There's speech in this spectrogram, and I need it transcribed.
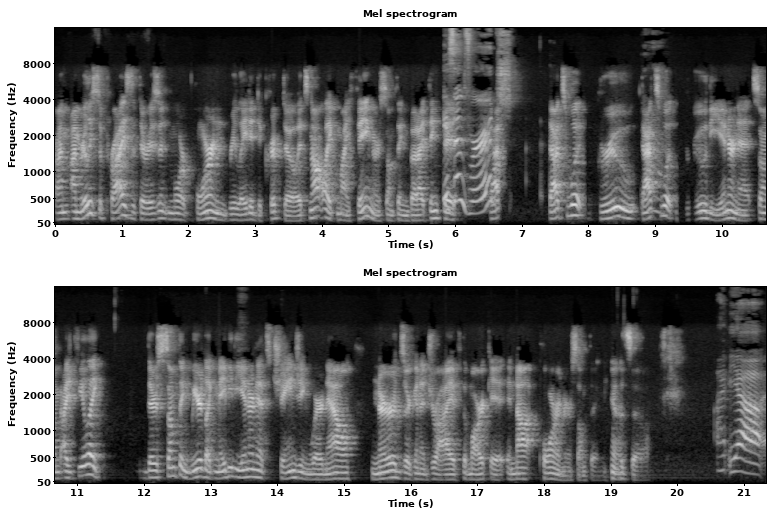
I'm I'm really surprised that there isn't more porn related to crypto. It's not like my thing or something, but I think that Isn't Verge? that's- that's what grew that's Yeah. what grew the internet. So I'm, I feel like there's something weird like maybe the internet's changing where now nerds are going to drive the market and not porn or something. You know, so I, yeah.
